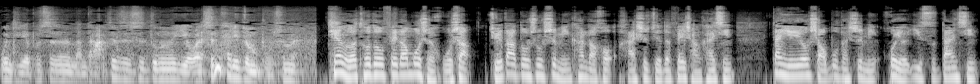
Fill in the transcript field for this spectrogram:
问题也不是蛮大，这只是种野外生态的一种补充嘛。天鹅偷偷飞到墨水湖上，绝大多数市民看到后还是觉得非常开心，但也有少部分市民会有一丝担心：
